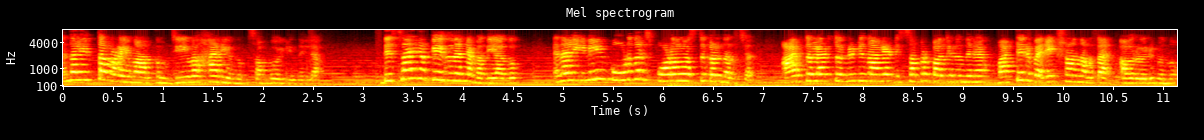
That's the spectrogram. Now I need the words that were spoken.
എന്നാൽ ഇത്തവണയും ആർക്കും ജീവഹാനിയൊന്നും സംഭവിക്കുന്നില്ല. ഡിസൈൻ ഒക്കെ ഇത് തന്നെ മതിയാകും. എന്നാൽ ഇനിയും കൂടുതൽ സ്ഫോടക വസ്തുക്കൾ നിറച്ച് ആയിരത്തി തൊള്ളായിരത്തി തൊണ്ണൂറ്റിനാല് ഡിസംബർ പതിനൊന്നിന് മറ്റൊരു പരീക്ഷണം നടത്താൻ അവർ ഒരുങ്ങുന്നു.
